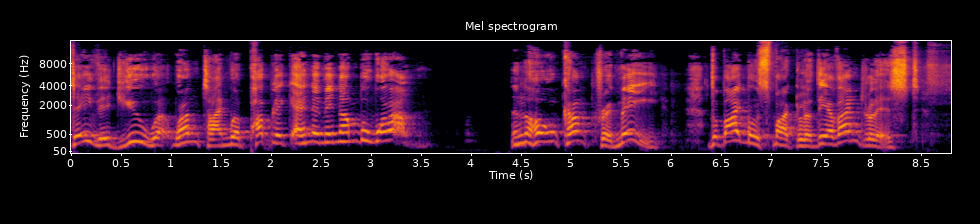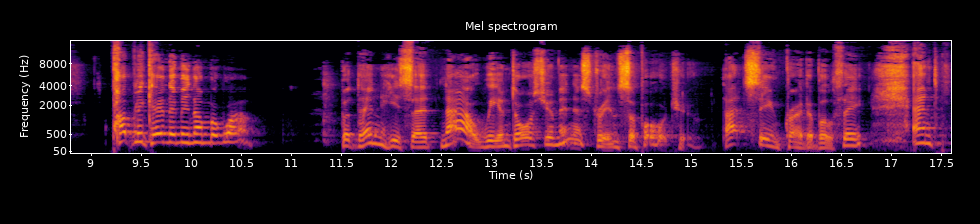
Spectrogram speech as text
David, you at one time were public enemy number one in the whole country. Me, the Bible smuggler, the evangelist, public enemy number one. But then he said, now we endorse your ministry and support you. That's the incredible thing. And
